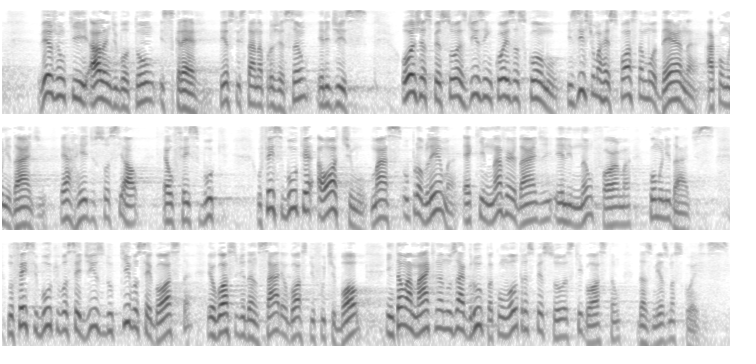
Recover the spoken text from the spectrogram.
vejam que Alan de Botton escreve. O texto está na projeção, ele diz: Hoje as pessoas dizem coisas como: existe uma resposta moderna à comunidade, é a rede social, é o Facebook. O Facebook é ótimo, mas o problema é que, na verdade, ele não forma comunidades. No Facebook você diz do que você gosta. Eu gosto de dançar, eu gosto de futebol. Então a máquina nos agrupa com outras pessoas que gostam das mesmas coisas.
